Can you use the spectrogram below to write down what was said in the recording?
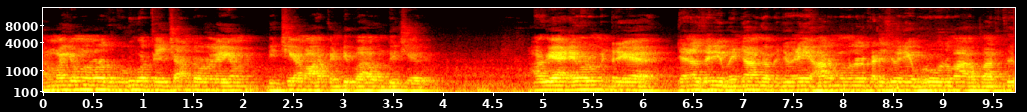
நம்மையும் நம்மளது குடும்பத்தை சார்ந்தவர்களையும் நிச்சயமாக கண்டிப்பாக வந்து சேரும். ஆகவே அனைவரும் இன்றைய தினசரி பஞ்சாங்க பதிவினை ஆரம்பம் முதல் கடைசி வரை முழுவதுமாக பார்த்து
